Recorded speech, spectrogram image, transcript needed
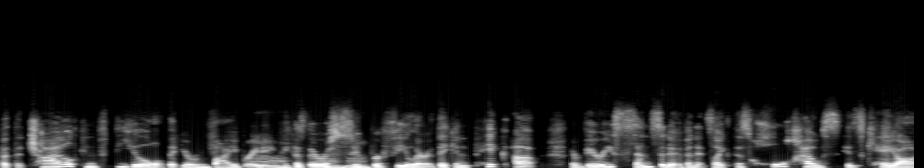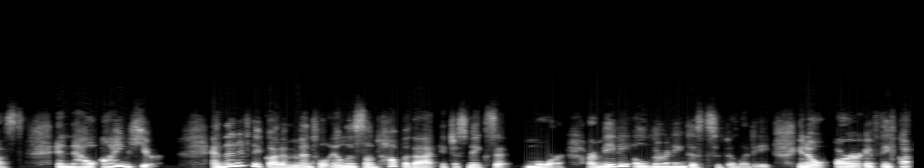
but the child can feel that you're vibrating Mm, because they're a mhm. super feeler. They can pick up they're very sensitive and it's like this whole house is chaos. And now i'm here and then if they've got a mental illness on top of that, it just makes it more. Or maybe a learning disability, you know, or if they've got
